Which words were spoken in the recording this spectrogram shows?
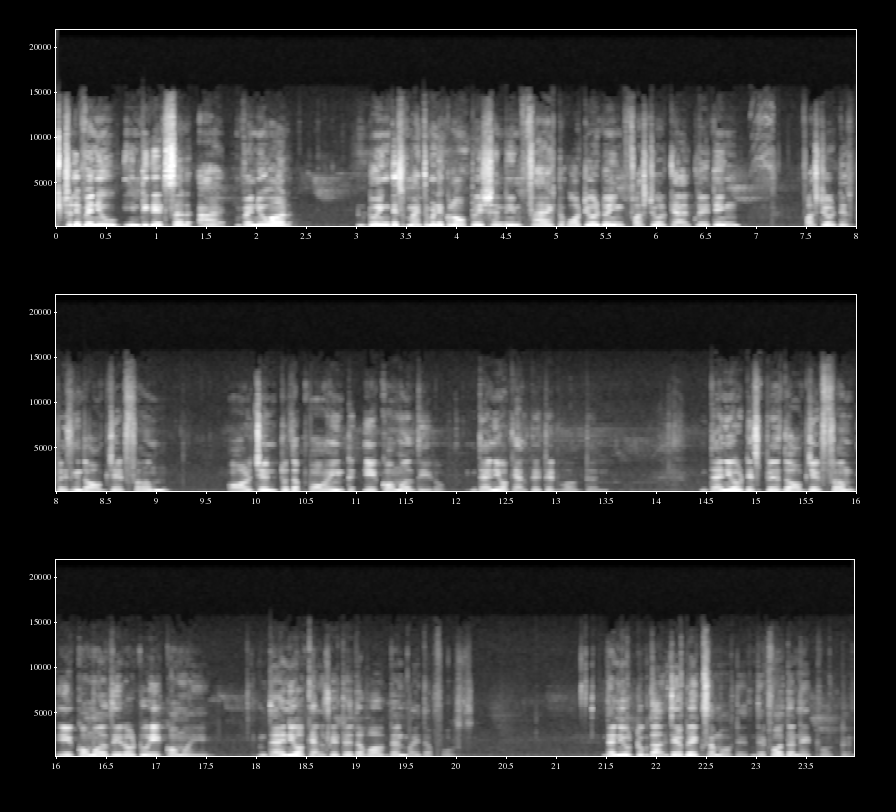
Actually when you integrate sir uh, when you are doing this mathematical operation in fact what you're doing first you're calculating first you're displacing the object from origin to the point a comma 0 then you your calculated work done then you have displaced the object from a comma 0 to a comma a. Then you have calculated the work done by the force. Then you took the algebraic sum of this. That was the net work done.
